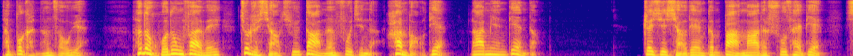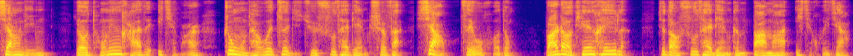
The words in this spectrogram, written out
她不可能走远，她的活动范围就是小区大门附近的汉堡店、拉面店等。这些小店跟爸妈的蔬菜店相邻。有同龄孩子一起玩，中午他会自己去蔬菜店吃饭，下午自由活动，玩到天黑了就到蔬菜店跟爸妈一起回家。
